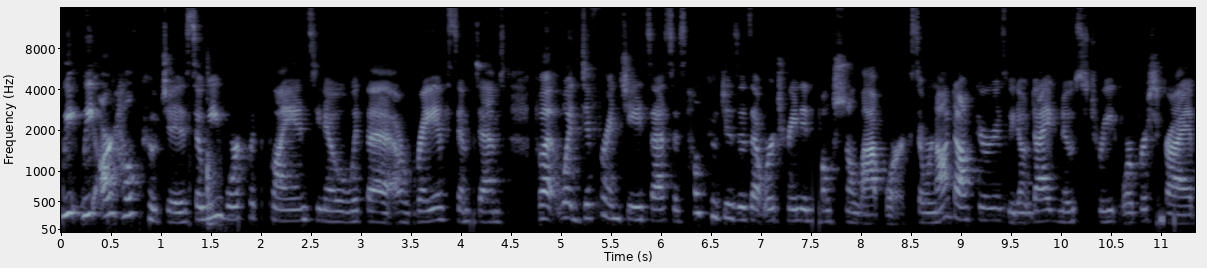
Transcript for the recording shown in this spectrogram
we, we are health coaches. So we work with clients, you know, with an array of symptoms. But what differentiates us as health coaches is that we're trained in functional lab work. So we're not doctors, we don't diagnose, treat, or prescribe,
